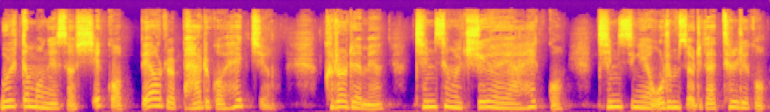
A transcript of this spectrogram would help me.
물두멍에서 씻고 뼈를 바르고 했지요. 그러려면 짐승을 죽여야 했고 짐승의 울음소리가 들리고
